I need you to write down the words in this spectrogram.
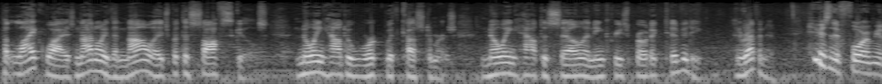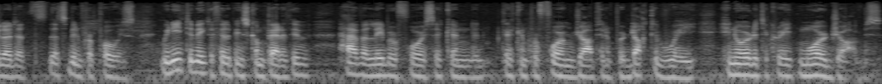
But likewise, not only the knowledge, but the soft skills knowing how to work with customers, knowing how to sell and increase productivity and revenue. Here's the formula that's, that's been proposed. We need to make the Philippines competitive, have a labor force that can, that can perform jobs in a productive way in order to create more jobs,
